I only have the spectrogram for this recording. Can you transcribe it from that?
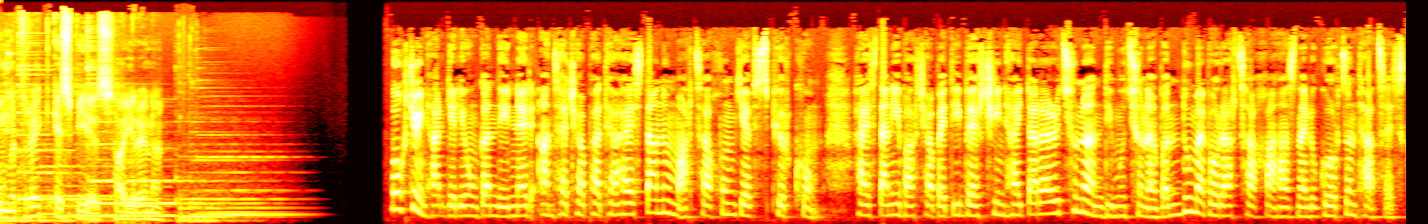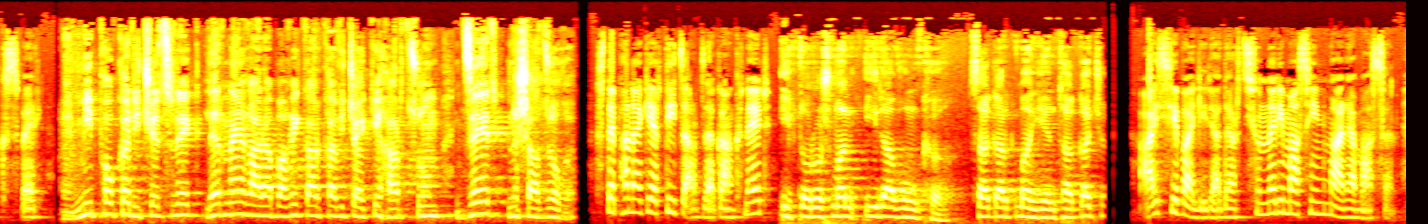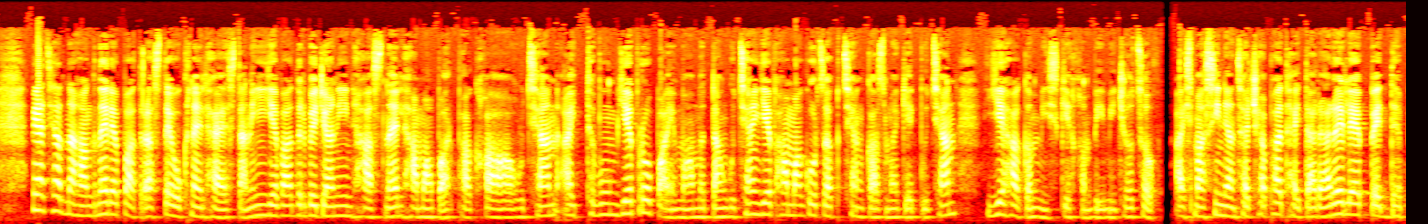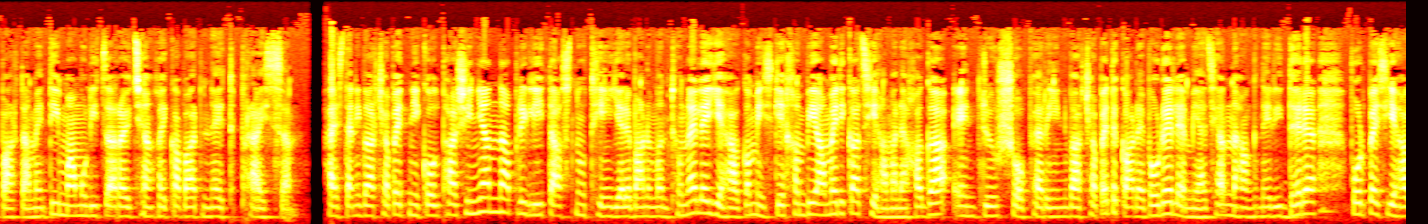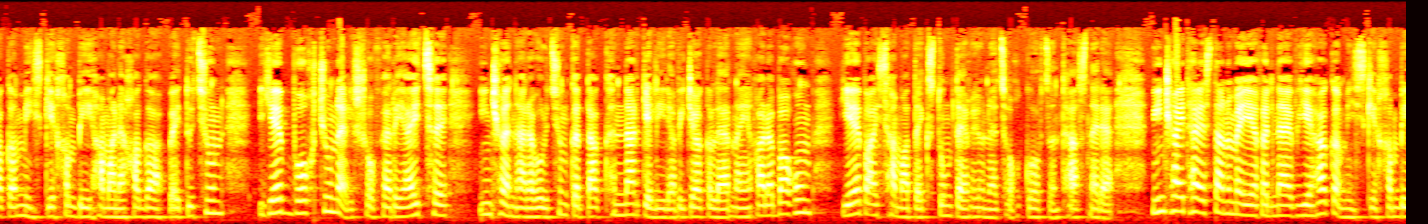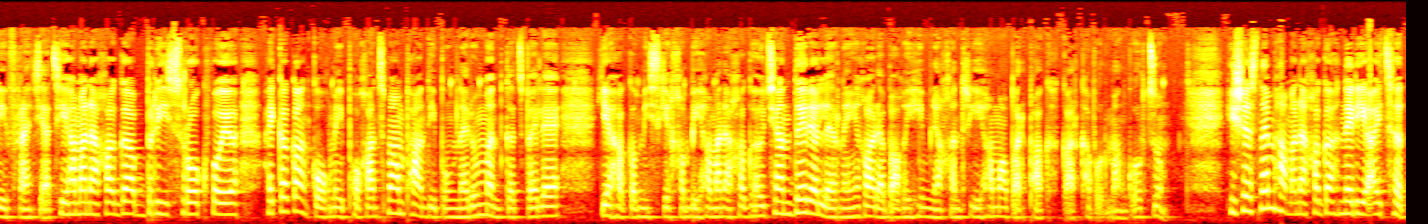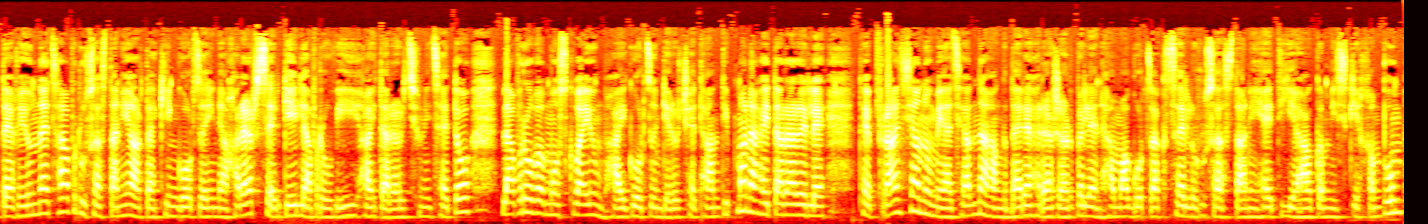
Դու մտրեք SPS հայրենը։ Ողջույն հարգելի ունկնդիրներ, անցաչափաթը Հայաստանում, Արցախում եւ Սփյուռքում։ Հայաստանի վարչապետի վերջին հայտարարությունը ընդդիմությունը վնդում է, որ Արցախը հանձնելու գործընթաց է սկսվել։ Մի փոքր իջեցրեք Լեռնային Ղարաբաղի կարգավիճակի հարցում ձեր նշաձողը։ Ստեփանակերտից արձագանքներ Իգնորոշման իրավունքը սակարկման ենթակա այս եւ այլ իրադարձությունների մասին մանրամասն։ Միացյալ Նահանգները պատրաստ է օգնել Հայաստանին եւ Ադրբեջանին հասնել համապարփակ խաղաղության, այդ թվում Եվրոպայում անվտանգության եւ համագործակցության կազմակերպության ԵՀԿ Միսկի խմբի միջոցով։ Այս մասին անցաչափած հայտարարել է Պետդեպարտամենտի մամուլի ծառայության ղեկավար Նեթ Փրայսը։ Հայաստանի վարչապետ Նիկոլ Փաշինյանն ապրիլի 18-ին Երևանում ընդունել է ԵՀԿ Միսկի խմբի ամերիկացի համանախագահ Էնդրյու Շոփերին։ Վարչապետը կարևորել է Միացյալ Նահանգների դերը որպես ԵՀԿ Միսկի խմբի համանախագահ պետություն եւ ողջունել Շոփերի այցը, ինչը հնարավորություն կտա քննարկել իրավիճակը Լեռնային Ղարաբաղում եւ այս համատեքստում տեղի ունեցող գործընթացները։ Մինչ այդ Հայաստանում է եղել նաեւ ԵՀԿ Միսկի խմբի ֆրանսիացի համանախագահ Բրիս Ռոկվոյը հայկական կողմի փոխանցման հանդիպումներում ընդգծվել է. ԵՀԿ Միսկի խմբի համանախագահության դերը Լեռնային Ղարաբաղի հիմնախնդրի համապարփակ կարգավորման գործում։ Հիշեցնեմ համանախագահների այցը տեղի ունեցավ Ռուսաստանի արտաքին գործերի նախարար Սերգեյ Լավրովի հայտարարությունից հետո Լավրովը Մոսկվայում հայ գործընկերոջ հետ հանդիպմանը հայտարարել է, թե Ֆրանսիան ու Միացյալ Նահանգները հրաժարվել են համագործակցել Ռուսաստանի հետ ԵՀԿ Միսկի խմբում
